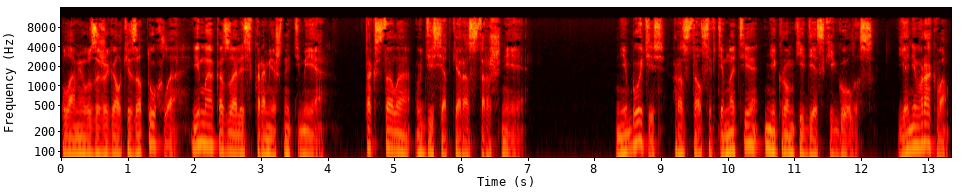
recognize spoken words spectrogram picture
Пламя у зажигалки затухло, и мы оказались в кромешной тьме. Так стало в десятки раз страшнее. «Не бойтесь», — раздался в темноте негромкий детский голос — я не враг вам».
